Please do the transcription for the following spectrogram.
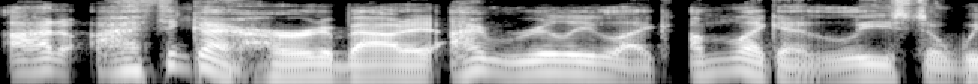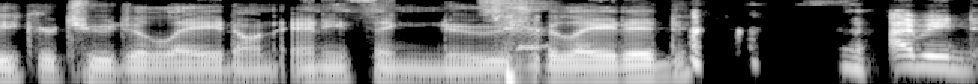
I I think I heard about it. I really like I'm like at least a week or two delayed on anything news related. I mean,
